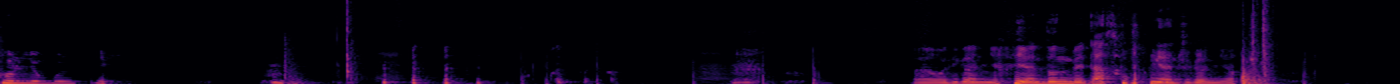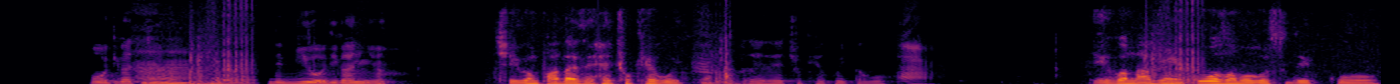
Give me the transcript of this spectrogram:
걸려볼게. 어, 어디 갔냐? 야, 넌 왜 다섯 방이 안 죽었냐? 어, 어디 갔지? 응? 근데 니 어디 갔냐? 지금 바다에서 해초 캐고 있다. 바다에서 해촉하고 있다고? 이거 나중에 구워서 먹을 수도 있고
